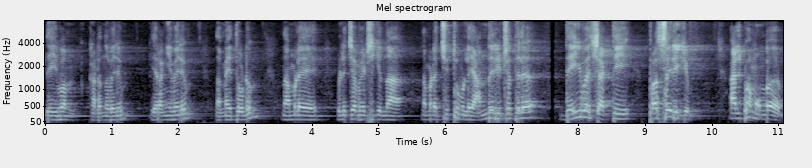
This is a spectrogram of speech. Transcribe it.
ദൈവം കടന്നു വരും ഇറങ്ങി വരും നമ്മെ തൊടും. നമ്മളെ വിളിച്ചപേക്ഷിക്കുന്ന നമ്മുടെ ചുറ്റുമുള്ള അന്തരീക്ഷത്തിൽ ദൈവശക്തി പ്രസരിക്കും. അല്പം മുമ്പ്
